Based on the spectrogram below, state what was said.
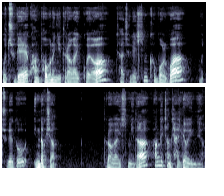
우측에 광파브는이 들어가 있고요. 좌측에 싱크볼과 우측에도 인덕션 들어가 있습니다. 환기창 잘 되어 있네요.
